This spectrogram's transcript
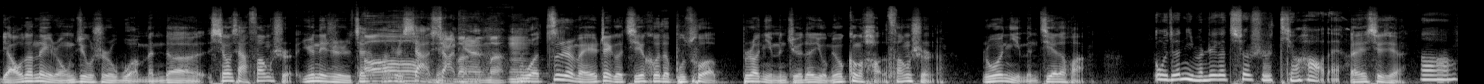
聊的内容就是我们的消夏方式，因为那是夏天，夏天明白？我自认为这个结合的不错，不知道你们觉得有没有更好的方式呢？如果你们接的话。我觉得你们这个确实挺好的呀。哎，谢谢。嗯，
